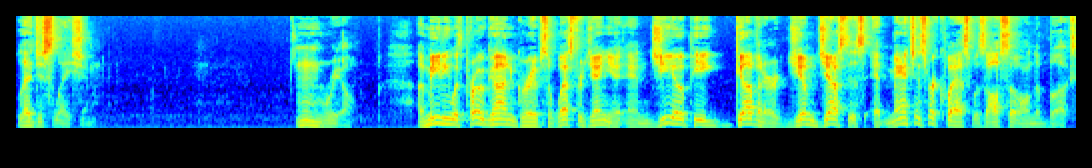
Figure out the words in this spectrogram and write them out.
legislation. Mm, real a meeting with pro gun groups in West Virginia and GOP Governor Jim Justice at Manchin's request was also on the books.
